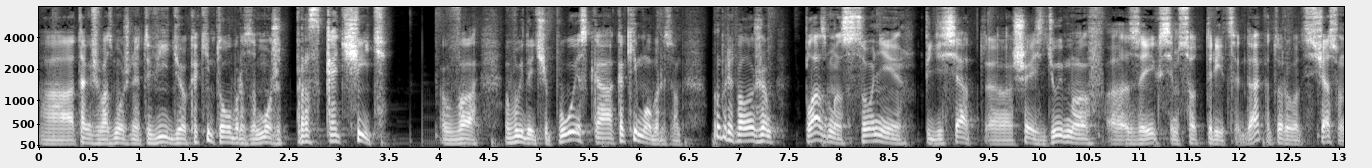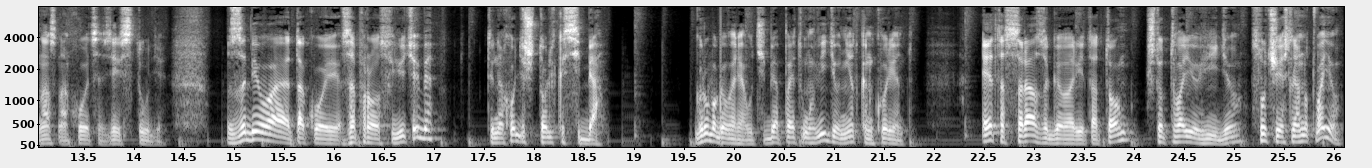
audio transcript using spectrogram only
А также, возможно, это видео каким-то образом может проскочить в выдаче поиска. А каким образом? Ну, предположим, плазма Sony 56 дюймов ZX730, э, да, который вот сейчас у нас находится здесь в студии. Забивая такой запрос в YouTube, ты находишь только себя. Грубо говоря, у тебя по этому видео нет конкурента. Это сразу говорит о том, что твое видео, в случае, если оно твое,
